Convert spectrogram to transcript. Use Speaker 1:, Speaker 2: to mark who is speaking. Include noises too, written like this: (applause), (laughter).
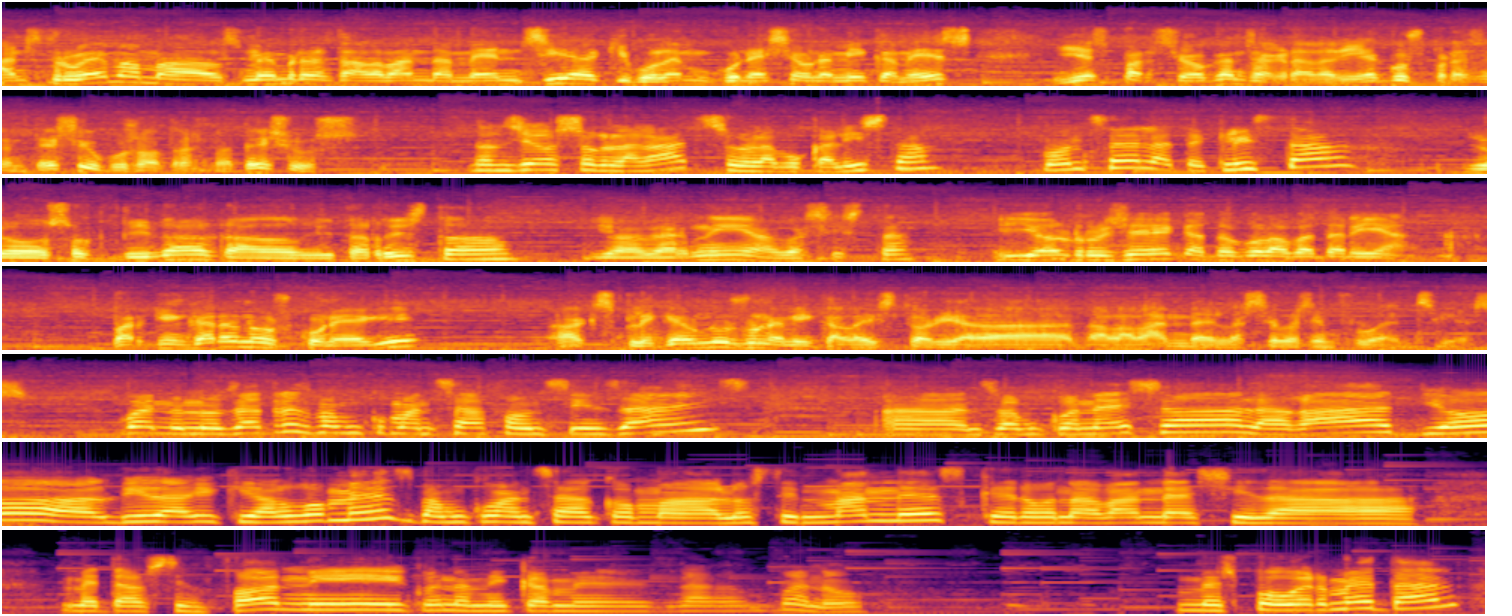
Speaker 1: Ens trobem amb els membres de la banda Menzia, a qui volem conèixer una mica més, i és per això que ens agradaria que us presentéssiu vosaltres mateixos.
Speaker 2: Doncs jo sóc la Gat, sóc la vocalista.
Speaker 3: Montse, la teclista.
Speaker 4: Jo sóc Didac, el guitarrista.
Speaker 5: Jo el Berni, el baixista.
Speaker 6: I jo el Roger, que toco la bateria.
Speaker 1: Per qui encara no us conegui, expliqueu-nos una mica la història de, de la banda i les seves influències.
Speaker 3: Bueno, nosaltres vam començar fa uns 6 anys, eh, ens vam conèixer, l'Agat, jo, el Didac i el Gómez, vam començar com a Lost in Madness, que era una banda així de metal sinfònic, una mica més, bueno, més power metal,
